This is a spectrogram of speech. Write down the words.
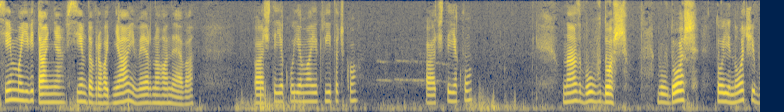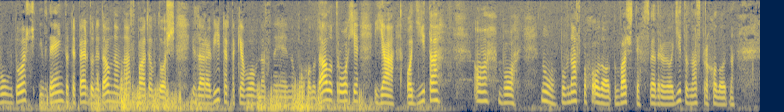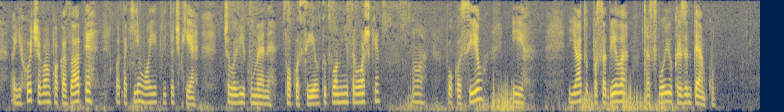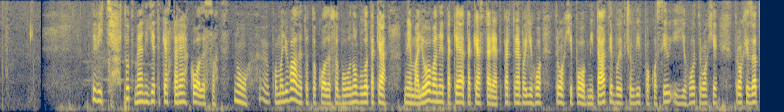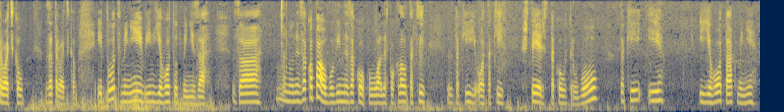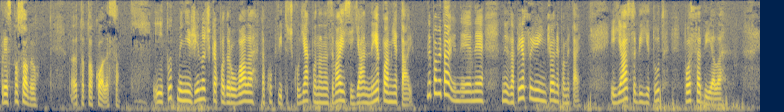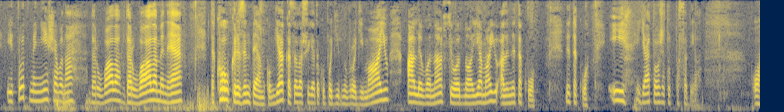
Всім мої вітання, всім доброго дня і мирного неба. Бачите, яку я маю квіточку? Бачите, яку? У нас був дощ. Був дощ, тої ночі був дощ, і вдень дотепер донедавна в нас падав дощ. І зараз вітер, таке во в нас не ну, похолодало трохи. Я одіта, о, бо Ну, бо в нас похолодно. Бачите, сведрове одіто, в нас прохолодно. І хочу вам показати отакі мої квіточки. Чоловік у мене покосив тут во мені трошки. О, покосив. І я тут посадила свою кризантемку. Дивіться, тут в мене є таке старе колесо. Ну, е, помалювали тут то колесо, бо воно було таке не мальоване, таке, таке старе. Тепер треба його трохи пообмітати, бо як чоловік покосив і його трохи, трохи затроцькав. затроцькав. І тут мені він його тут мені за, за ну не закопав, бо він не закопував, але поклав такий, такий, о, такий штир з такою трубою, такий, і, і його так мені приспособив то, то колесо. І тут мені жіночка подарувала таку квіточку. Як вона називається, я не пам'ятаю. Не пам'ятаю, не, не, не записую, нічого не пам'ятаю. І я собі її тут посадила. І тут мені ще вона дарувала, вдарувала мене таку кризантемку. Я казала, що я таку подібну вроді маю, але вона все одно я маю, але не таку. Не таку. І я теж тут посадила. О,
